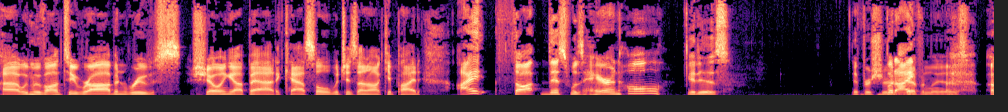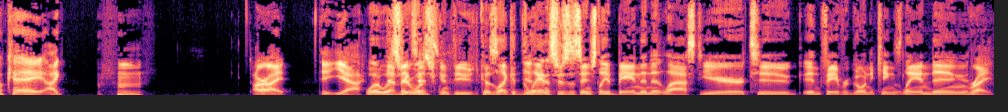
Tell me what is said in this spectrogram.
Uh, we move on to Robb and Roose showing up at a castle which is unoccupied. I thought this was Harrenhal. It is. It for sure But I- definitely is. Okay, I hmm. All right, yeah. What, what's your what's your confusion? Because like the Lannisters essentially abandoned it last year to in favor of going to King's Landing, Right.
